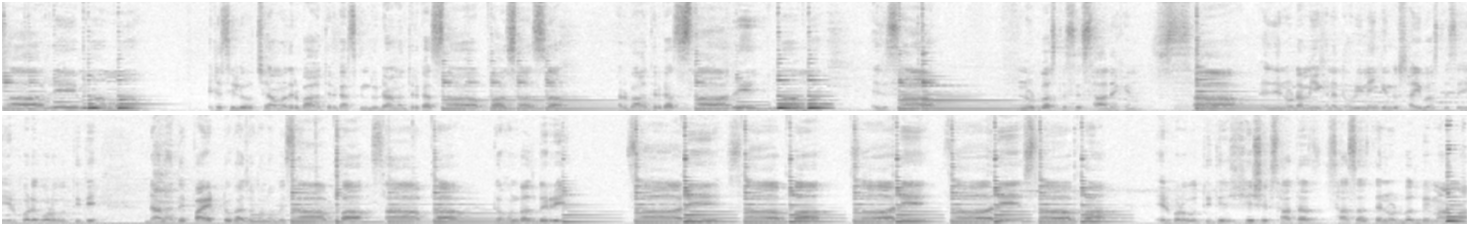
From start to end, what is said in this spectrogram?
সা, রে মামা এটা ছিল হচ্ছে আমাদের বা হাতের কাজ, কিন্তু ডান হাতের কাজ সা, পা, সা সা। আর বা হাতের কাজ সা, রে মামা এই যে সা, নোট বাজতেছে সা, দেখেন। সা, এই যে নোট আমি এখানে ধরি নাই, কিন্তু সাই বাজতেছে। এরপরে পরবর্তীতে ডান হাতে পায়ের টোকা যখন হবে, সা, পা সা, পা, তখন বাজবে রে। সা রে, সা, পা, সা, রে সা রে, সা, পা। এর পরবর্তীতে শেষের সাতা, সা সাতে নোট বাজবে মামা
